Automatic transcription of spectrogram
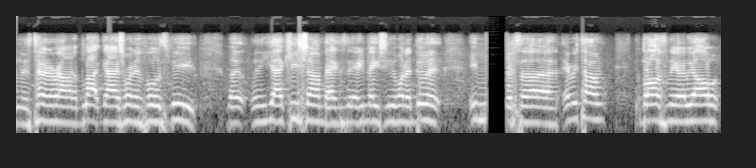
Is turning around and block guys running full speed, but when you got Keisean back there, he makes you want to do it. Even so, uh, every time the ball's in there, we all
